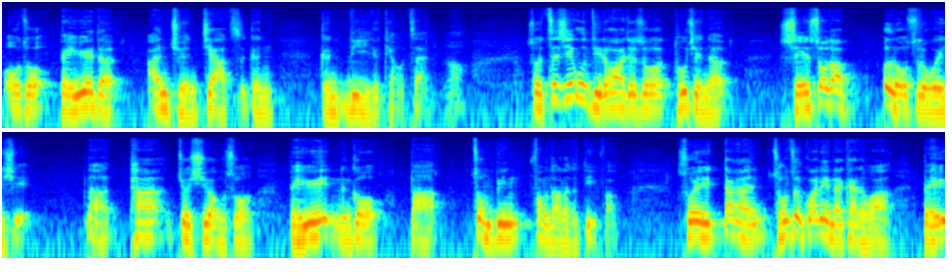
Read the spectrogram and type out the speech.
欧洲北约的安全价值跟。跟利益的挑战啊，所以这些问题的话，就是说，凸显了谁受到俄罗斯的威胁，那他就希望说，北约能够把重兵放到那个地方。所以，当然从这个观念来看的话，北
